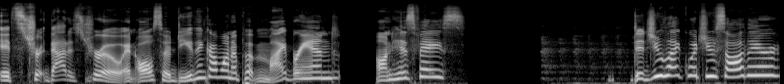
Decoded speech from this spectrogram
It's true. That is true. And also, do you think I want to put my brand on his face? Did you like what you saw there?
